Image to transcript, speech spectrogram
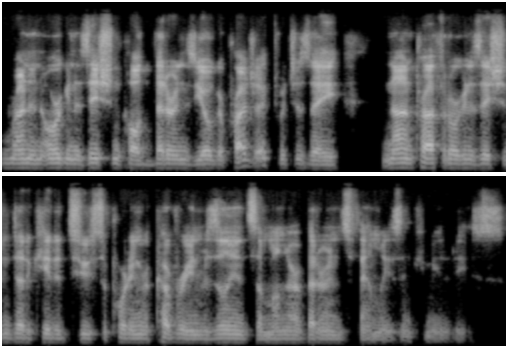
run an organization called Veterans Yoga Project, which is a nonprofit organization dedicated to supporting recovery and resilience among our veterans, families, and communities.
